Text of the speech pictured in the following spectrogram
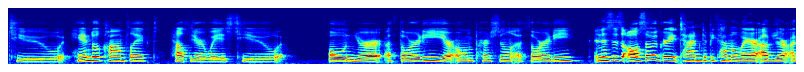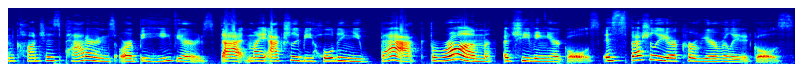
to handle conflict, healthier ways to own your authority, your own personal authority. And this is also a great time to become aware of your unconscious patterns or behaviors that might actually be holding you back from achieving your goals, especially your career related goals.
